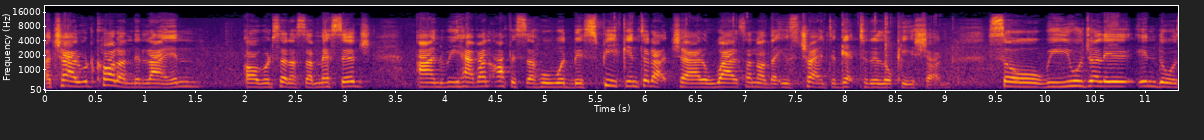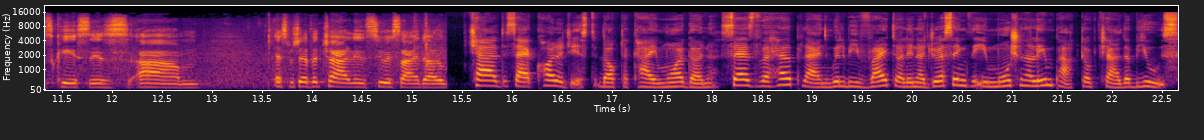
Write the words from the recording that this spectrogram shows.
A child would call on the line or would send us a message and we have an officer who would be speaking to that child whilst another is trying to get to the location. So we usually, in those cases, um, especially if a child is suicidal, Child psychologist Dr. Kai Morgan says the helpline will be vital in addressing the emotional impact of child abuse.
